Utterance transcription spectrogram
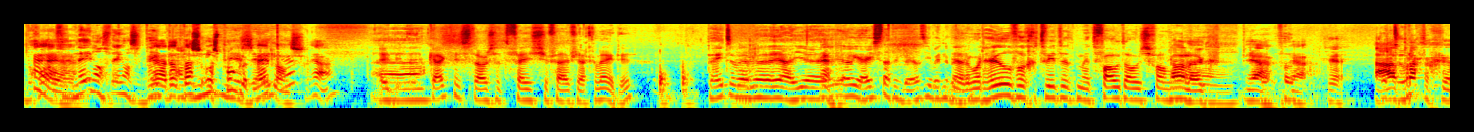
begonnen ja, ja, als ja. het Nederlands of Engels. Ja, dat was oorspronkelijk. Nederlands. Ja. Hey, Eh, kijk, dit is trouwens het feestje vijf jaar geleden. Peter, we hebben, ja, je, oh ja, je staat in beeld. Je bent Ja, er wordt heel veel getwitterd met foto's van... Oh, leuk. eh, Ja, van- ja. ja. Ah, prachtig, eh,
